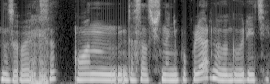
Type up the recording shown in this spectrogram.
называется. Угу. Он достаточно непопулярный, вы говорите.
